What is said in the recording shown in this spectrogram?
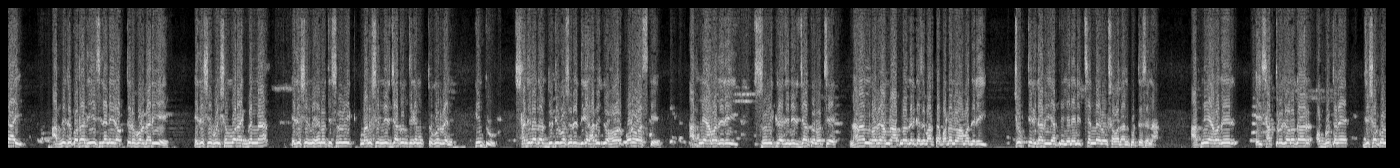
চাই, আপনি তো কথা দিয়েছিলেন এই রক্তের উপর দাঁড়িয়ে, এদেশে বৈষম্য রাখবেন না, এদেশের মেহনতি শ্রমিক মানুষের নির্যাতন থেকে মুক্ত করবেন। কিন্তু স্বাধীনতার দুটি বছরের দিকে ধাবিত হওয়ার পরও আজকে আপনি আমাদের এই শ্রমিকরা যে নির্যাতন হচ্ছে নানান ভাবে আমরা আপনাদের কাছে বার্তা পাঠালো আমাদের এই যৌক্তিক দাবি আপনি মেনে নিচ্ছেন না এবং সমাধান করতেছেন না। আপনি আমাদের এই ছাত্র জনতার অভ্যুত্থানে যে সকল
